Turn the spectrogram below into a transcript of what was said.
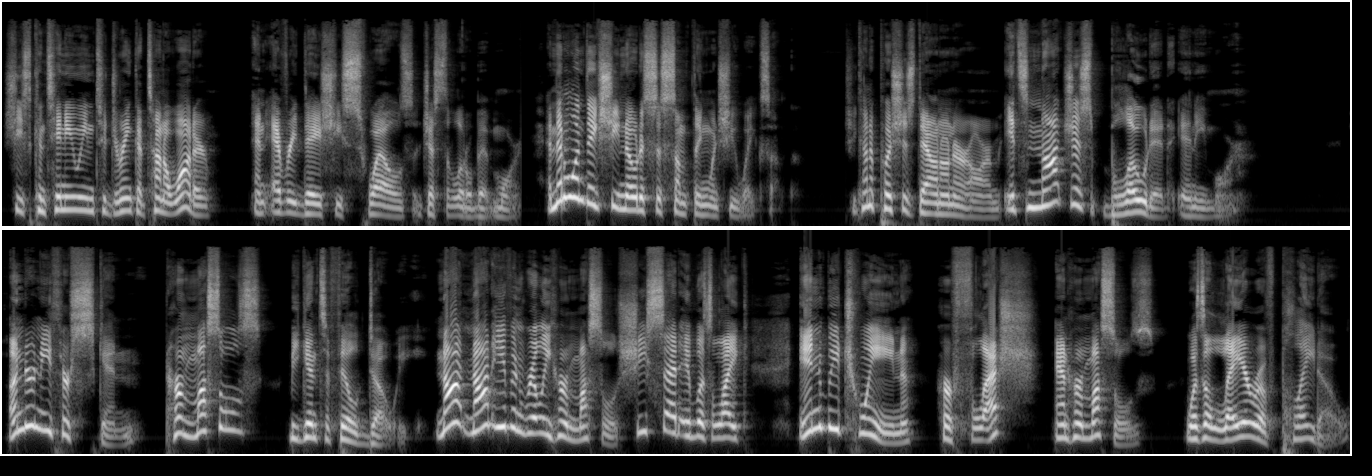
She's continuing to drink a ton of water, and every day she swells just a little bit more. And then one day she notices something when she wakes up. She kind of pushes down on her arm. It's not just bloated anymore. Underneath her skin, her muscles begin to feel doughy. Not not even really her muscles. She said it was like in between her flesh and her muscles was a layer of Play-Doh.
